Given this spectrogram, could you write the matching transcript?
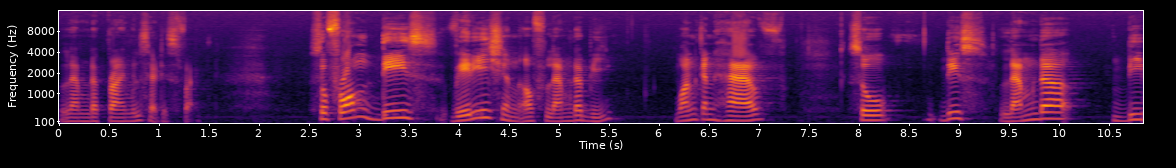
lambda prime will satisfy. So, from this variation of lambda b one can have so this lambda b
